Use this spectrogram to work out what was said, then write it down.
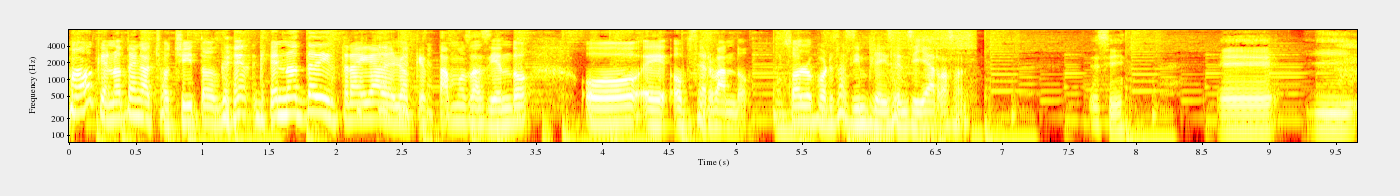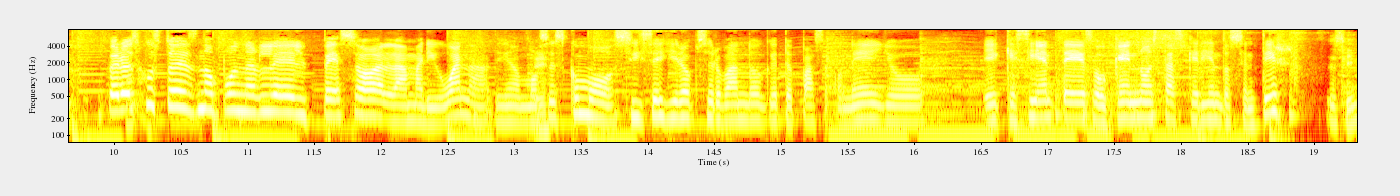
¿no? Que no tenga chochitos, que, que no te distraiga de lo que estamos haciendo o eh, observando, solo por esa simple y sencilla razón. Sí, sí. Eh, y Pero es justo es no ponerle el peso a la marihuana, digamos. Sí. Es como sí seguir observando qué te pasa con ello, eh, qué sientes o qué no estás queriendo sentir. sí, sí.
